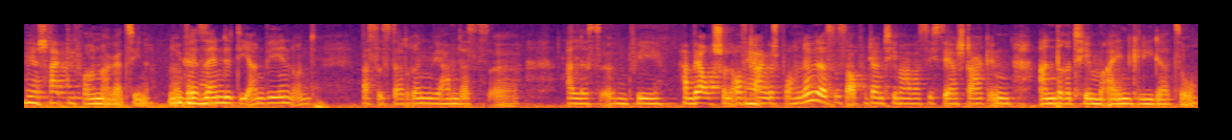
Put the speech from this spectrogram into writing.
wer schreibt die Frauenmagazine? Ne? Wer sendet die an wen und was ist da drin? Wir haben das äh, alles irgendwie, haben wir auch schon oft Ja. angesprochen. Ne? Das ist auch wieder ein Thema, was sich sehr stark in andere Themen eingliedert. So.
